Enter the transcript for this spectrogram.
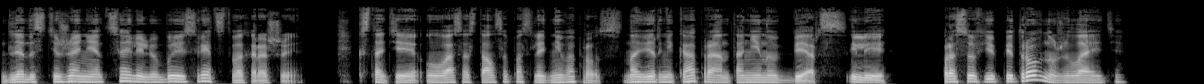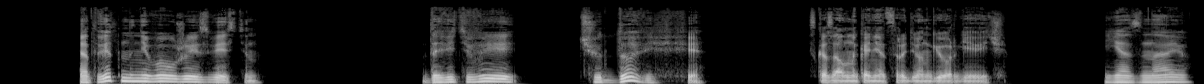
для достижения цели любые средства хороши. Кстати, у вас остался последний вопрос. Наверняка про Антонину Берс или про Софью Петровну желаете? Ответ на него уже известен. «Да ведь вы чудовище», — сказал, наконец, Родион Георгиевич. «Я знаю.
